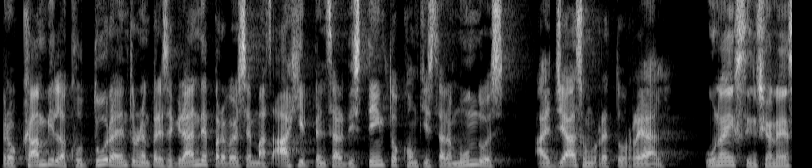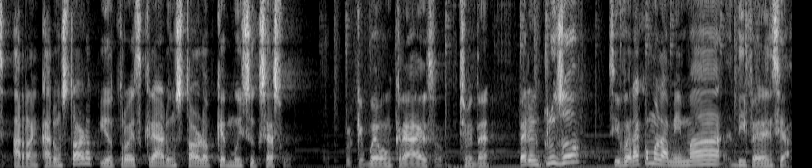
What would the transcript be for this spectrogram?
Pero cambie la cultura dentro de una empresa grande para verse más ágil, pensar distinto, conquistar el mundo, es, allá es un reto real. Una distinción es arrancar un startup y otro es crear un startup que es muy successful. Porque huevón crea eso. Pero incluso si fuera como la misma diferencia,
